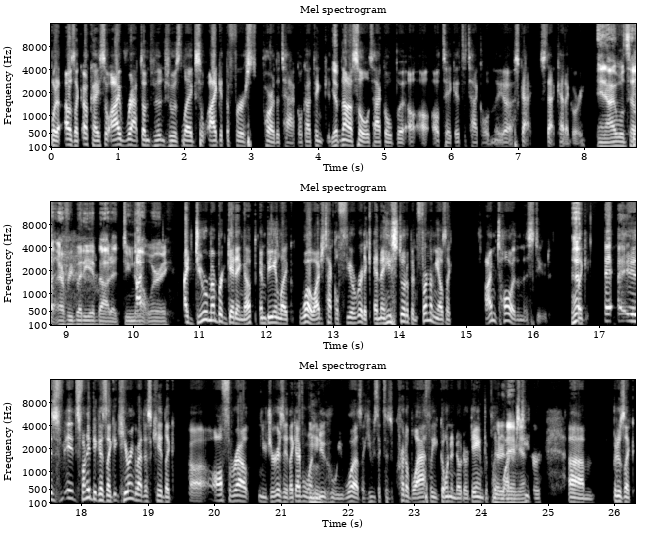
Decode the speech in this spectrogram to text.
But I was like, okay, so I wrapped up into his legs, so I get the first part of the tackle. I think it's yep. not a solo tackle, but I'll, I'll, take it. It's a tackle in the uh, stat, stat category. And I will tell everybody about it. Do not I, worry. I do remember getting up and being like, "Whoa!" I just tackled Theo Riddick, and then he stood up in front of me. I was like, "I'm taller than this dude." like it's it's funny because like hearing about this kid like uh, all throughout New Jersey, like everyone mm-hmm. knew who he was. Like he was like this incredible athlete going to Notre Dame to play Notre wide Dame, receiver. Yeah. Um, but it was like,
